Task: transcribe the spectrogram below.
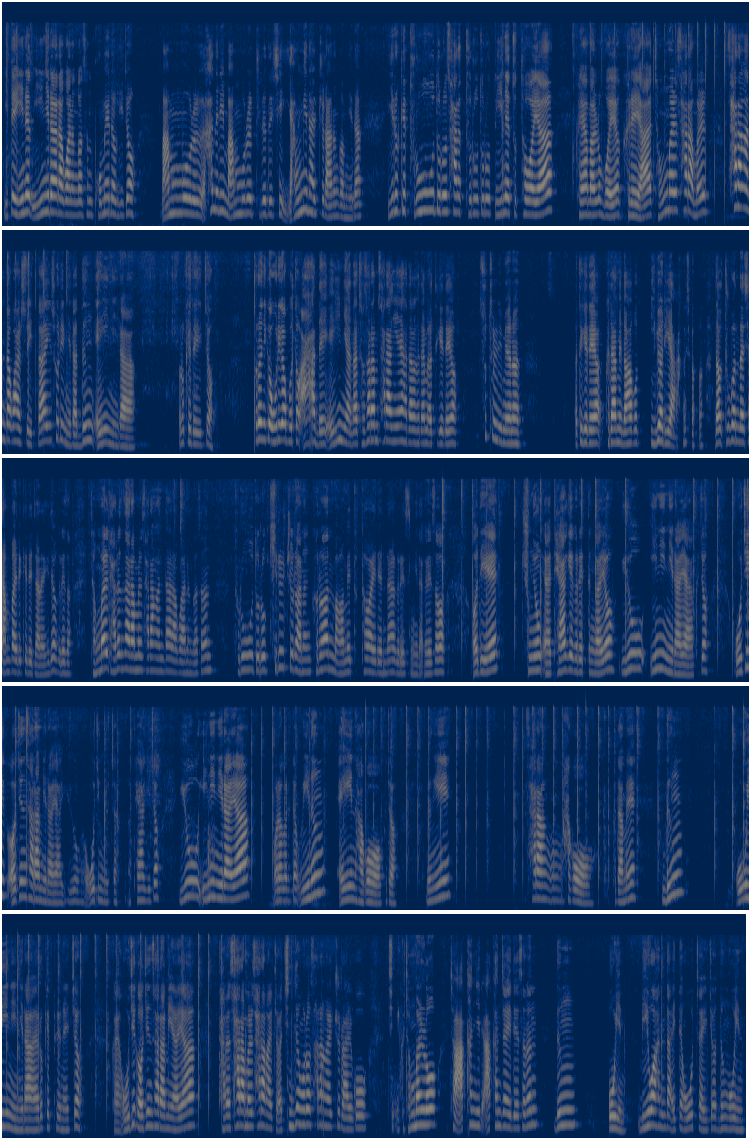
이때 인에 인이라라고 하는 것은 봄의 덕이죠. 만물 하늘이 만물을 기르듯이 양민할 줄 아는 겁니다. 이렇게 두루두루 살아 두루두루 인에 두터워야 그야말로 뭐예요? 그래야 정말 사람을 사랑한다고 할 수 있다 이 소리입니다. 능 애인이라 이렇게 돼 있죠. 그러니까 우리가 보통 아 내 애인이야 나 저 사람 사랑해 하다가 그 다음에 어떻게 돼요? 수틀리면은 어떻게 돼요? 그 다음에 너하고 이별이야. 그죠? 너 두 번 다시 안 봐. 이렇게 되잖아요. 그죠? 그래서 정말 다른 사람을 사랑한다라고 하는 것은 두루두루 기를 줄 아는 그러한 마음에 두터워야 된다 그랬습니다. 그래서 어디에 중용, 아, 대학에 그랬던가요? 유인인이라야. 그죠? 오직 어진 사람이라야. 유, 오직 유자. 아, 대학이죠? 유인인이라야 뭐라 그랬다? 위능 애인하고. 그죠? 능이 사랑하고 그 다음에 능 오인이니라 이렇게 표현했죠. 그러니까 오직 어진 사람이어야 다른 사람을 사랑할 줄 진정으로 사랑할 줄 알고 진- 그 정말로 저 악한 일 악한 자에 대해서는 능 오인 미워한다 이때 오자이죠. 능 오인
